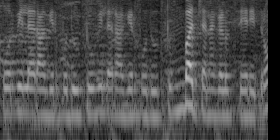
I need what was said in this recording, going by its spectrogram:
ಫೋರ್ ವೀಲರ್ ಆಗಿರ್ಬೋದು ಟೂ ವೀಲರ್ ಆಗಿರ್ಬೋದು ತುಂಬ ಜನಗಳು ಸೇರಿದರು.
